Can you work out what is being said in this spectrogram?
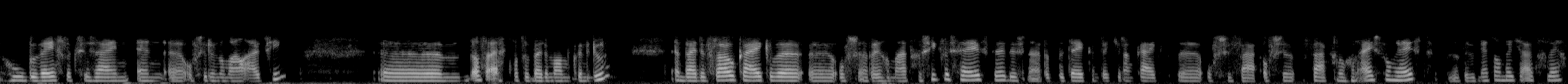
hoe beweeglijk ze zijn en of ze er normaal uitzien. Ehm, dat is eigenlijk wat we bij de man kunnen doen. En bij de vrouw kijken we eh, of ze een regelmatige cyclus heeft. Hè. Dus nou, dat betekent dat je dan kijkt eh, of, ze of ze vaak genoeg een ijsprong heeft. Dat heb ik net al een beetje uitgelegd.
